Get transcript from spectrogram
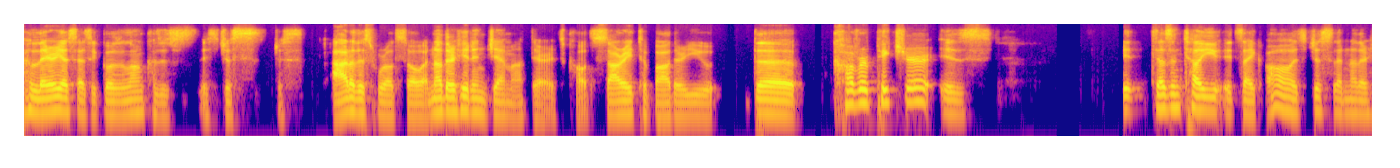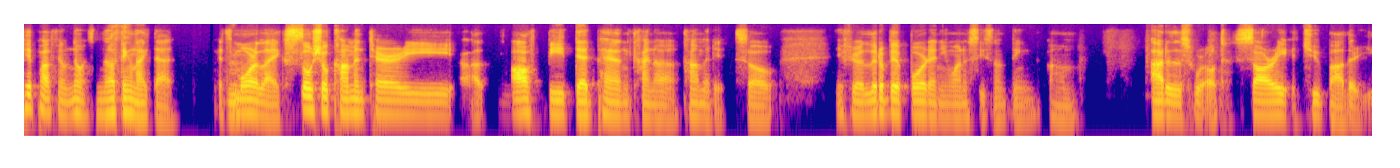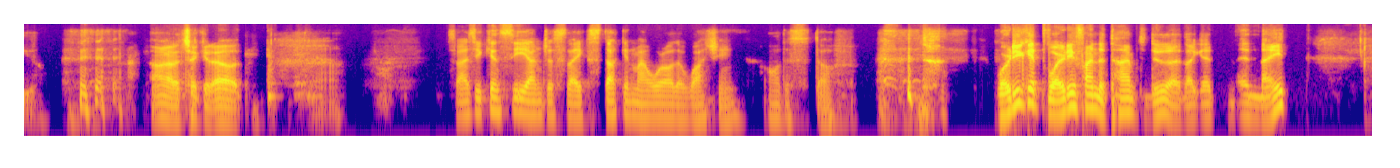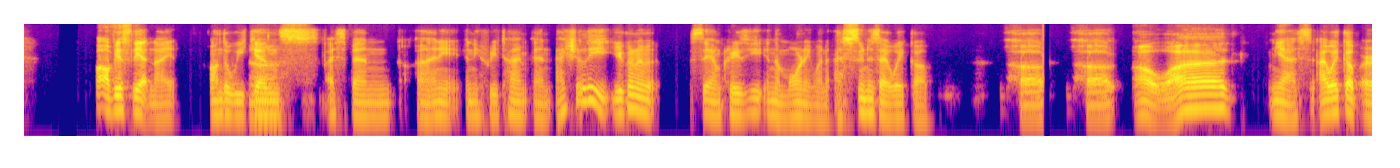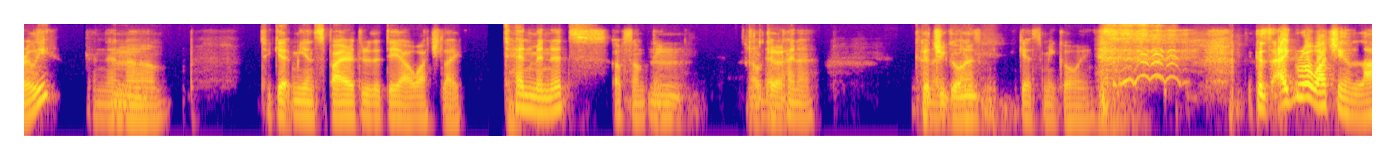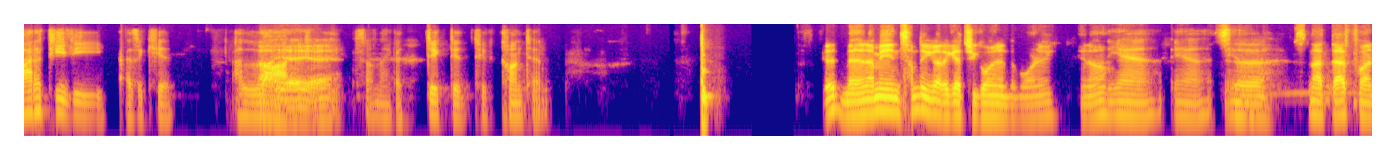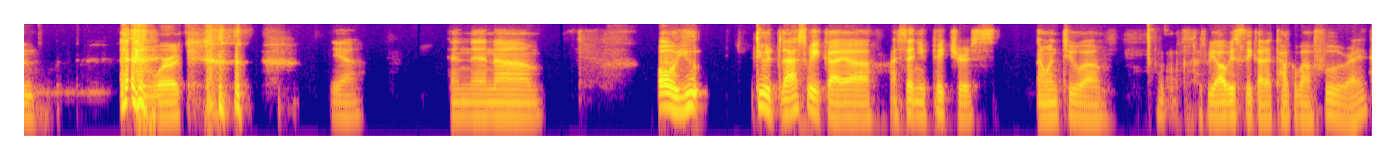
hilarious as it goes along because it's it's just just out of this world. So another hidden gem out there. It's called Sorry to Bother You. The cover picture is it doesn't tell you it's like, oh, it's just another hip hop film. No, it's nothing like that. It's Mm. more like social commentary, uh, offbeat, deadpan kind of comedy. So if you're a little bit bored and you want to see something um out of this world, sorry to bother you. I gotta check it out. yeah. So as you can see, I'm just like stuck in my world of watching all this stuff. Where do you get? Where do you find the time to do that? Like at, at night? Obviously, at night. On the weekends, I spend uh, any any free time. And actually, you're gonna say I'm crazy in the morning when as soon as I wake up. Uh, uh, oh, what? Yes, I wake up early, and then Mm. um, to get me inspired through the day, I'll watch like ten minutes of something. Mm, okay. That kind of Get you going. Gets me, gets me going. Because I grew up watching a lot of TV as a kid, a lot. yeah, of yeah. So I'm like addicted to content. Good man. I mean, something got to get you going in the morning. You know, Yeah, yeah, it's yeah. uh, it's not that fun. work. yeah. And then um, oh you, dude, last week I uh I sent you pictures. I went to um, because we obviously got to talk about food, right?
